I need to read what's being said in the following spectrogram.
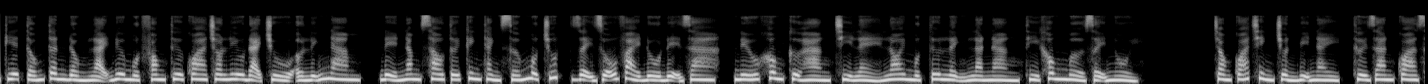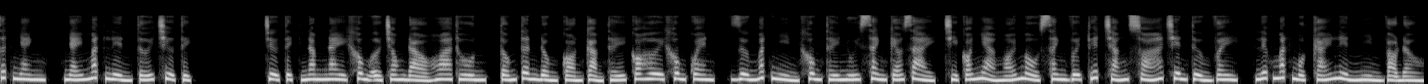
kia Tống Tân Đồng lại đưa một phong thư qua cho Lưu Đại Chủ ở lĩnh Nam, để năm sau tới kinh thành sớm một chút, dạy dỗ vài đồ đệ ra, nếu không cửa hàng chỉ lẻ loi một tư lệnh là nàng thì không mở dậy nổi. Trong quá trình chuẩn bị này, thời gian qua rất nhanh, nháy mắt liền tới trừ tịch. Trừ tịch năm nay không ở trong đào hoa thôn, Tống Tân Đồng còn cảm thấy có hơi không quen, dương mắt nhìn không thấy núi xanh kéo dài, chỉ có nhà ngói màu xanh với tuyết trắng xóa trên tường vây, liếc mắt một cái liền nhìn vào đầu.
